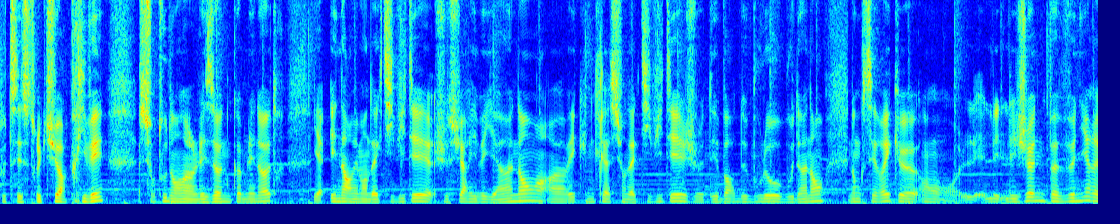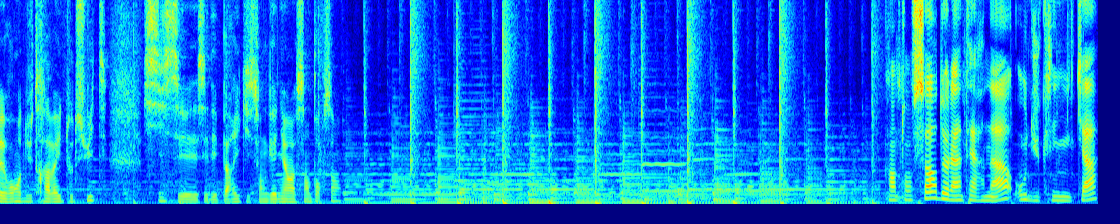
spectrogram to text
toutes ces structures privées, surtout dans les zones comme les nôtres. Il y a énormément d'activités. Je suis arrivé il y a un an avec une création d'activités, je déborde de boulot au bout d'un an. Donc c'est vrai que les, jeunes peuvent venir et auront du travail tout de suite. Ici, c'est des paris qui sont gagnants à 100%. Quand on sort de l'internat ou du clinica,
